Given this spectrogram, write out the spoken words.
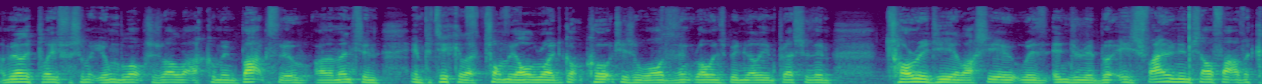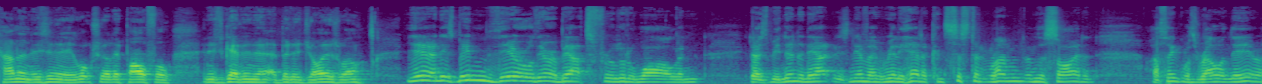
I'm really pleased for some of the young blokes as well that are coming back through. And I mentioned in particular Tommy Holroyd got coaches award. I think Rohan's been really impressed with him. Torrid here last year with injury, but he's firing himself out of a cannon, isn't he? He looks really powerful and he's getting a, a bit of joy as well. Yeah, and he's been there or thereabouts for a little while, and you know, he's been in and out. And he's never really had a consistent run on the side, and I think with Rohan there,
